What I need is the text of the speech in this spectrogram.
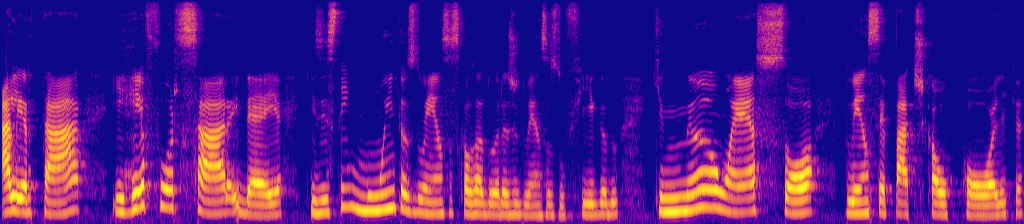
alertar e reforçar a ideia que existem muitas doenças causadoras de doenças do fígado, que não é só doença hepática alcoólica.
